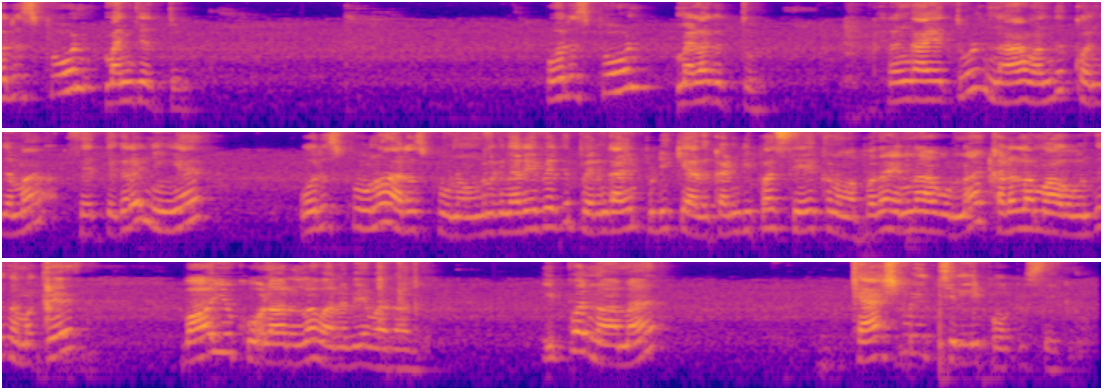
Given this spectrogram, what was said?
ஒரு ஸ்பூன் மஞ்சத்தூள். ஒரு ஸ்பூன் மிளகுத்தூள். பெருங்காயத்தூள் நான் வந்து கொஞ்சமாக சேர்த்துக்கிறேன். நீங்கள் ஒரு ஸ்பூனும் அரை ஸ்பூனும் உங்களுக்கு நிறைய பேருக்கு பெருங்காயம் பிடிக்காது. கண்டிப்பாக சேர்க்கணும். அப்போ தான் என்ன ஆகும்னா கடலை மாவு வந்து நமக்கு வாயு கோளாறுலாம் வரவே வராது. இப்போ நாம் காஷ்மீர் சில்லி பவுடர் சேர்க்கணும்.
